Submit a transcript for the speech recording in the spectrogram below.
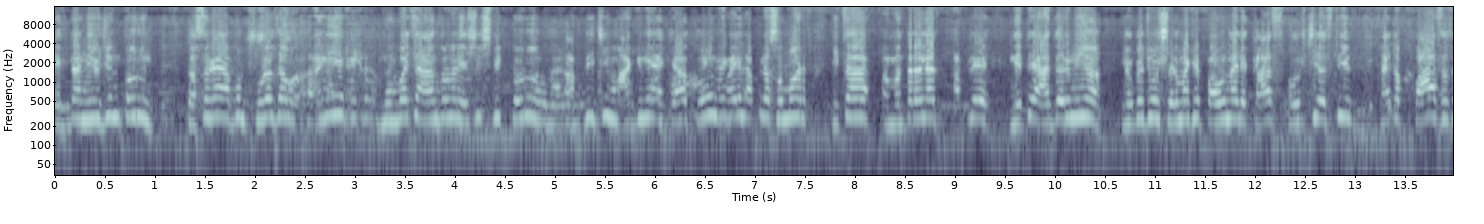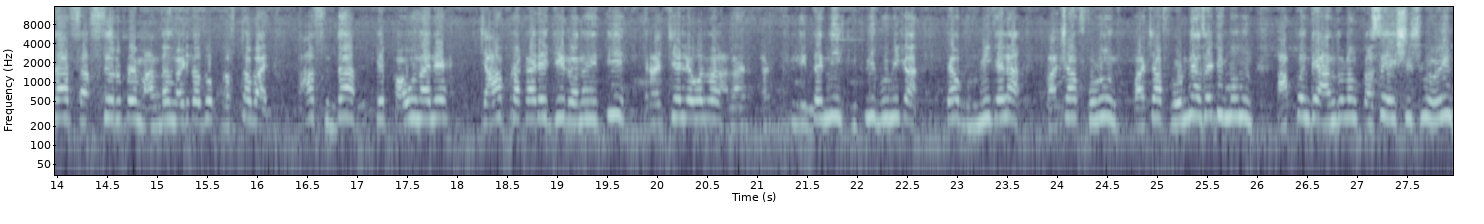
एकदा नियोजन करून कसं काय आपण पुढे जाऊ आणि मुंबईचं आंदोलन यशस्वी करून आपली जी मागणी आहे ज्या दोन फाईल आपल्यासमोर इथं मंत्रालयात आपले नेते आदरणीय योगेश शर्माचे पाहून आले क्लास फोरची असतील नाही तर पाच हजार सातशे रुपये मानधनवाडीचा जो प्रस्ताव आहे हा सुद्धा ते पाहून आले. ज्या प्रकारे जी रणनीती राज्य लेवलवर नेत्यांनी घेतली भूमिका त्या भूमिकेला भाषा फोडून भाषा फोडण्यासाठी म्हणून आपण ते आंदोलन कसं यशस्वी होईल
